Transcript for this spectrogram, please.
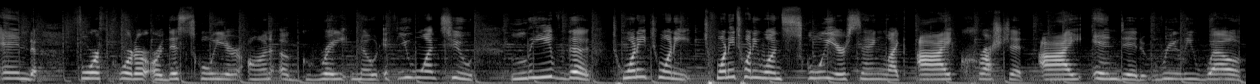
end fourth quarter or this school year on a great note. If you want to leave the 2020 2021 school year saying, like, I crushed it, I ended really well,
